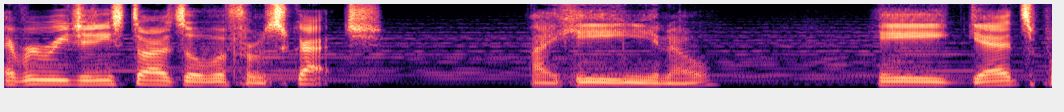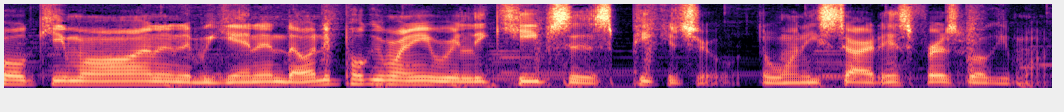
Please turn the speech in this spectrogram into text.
Every region he starts over from scratch. Like he, you know, he gets Pokemon in the beginning. The only Pokemon he really keeps is Pikachu, the one he started his first Pokemon.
